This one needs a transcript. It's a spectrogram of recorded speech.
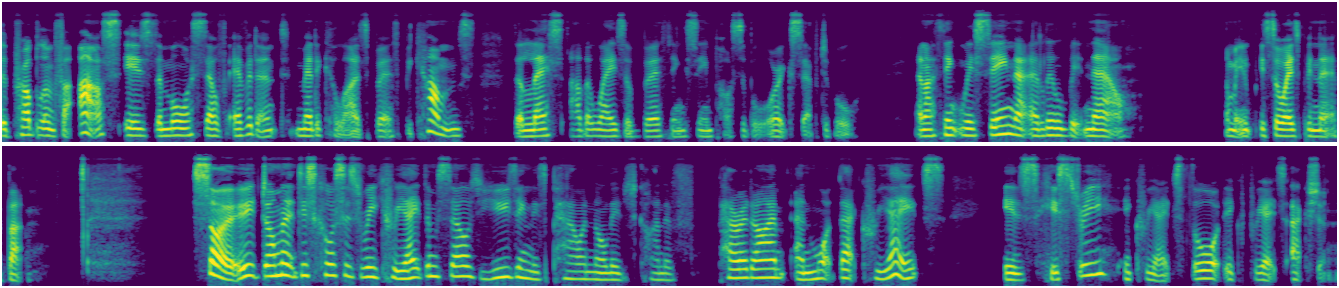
the problem for us is the more self evident medicalized birth becomes, the less other ways of birthing seem possible or acceptable. And I think we're seeing that a little bit now. I mean, it's always been there, but so dominant discourses recreate themselves using this power knowledge kind of paradigm. And what that creates is history, it creates thought, it creates action,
